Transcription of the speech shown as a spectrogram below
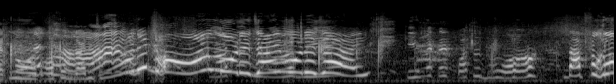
এখনও অত গাড়ি মরে যাই মরে কি কত ধোঁয়া। দাঁত পোকলা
